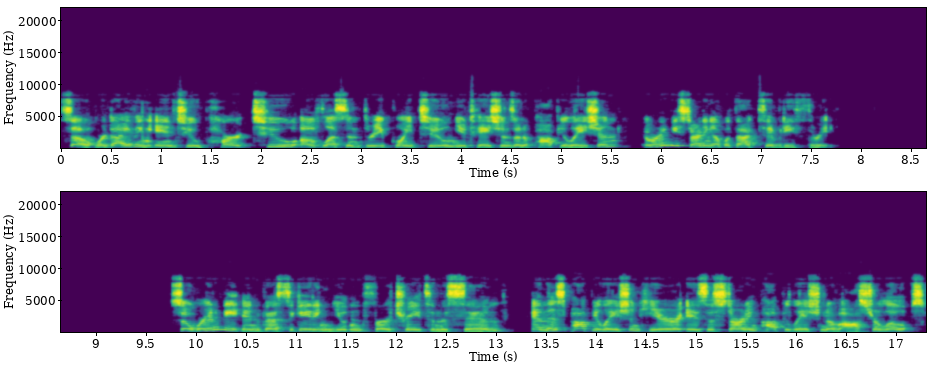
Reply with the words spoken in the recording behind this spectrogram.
So we're diving into part two of lesson 3.2, mutations in a population, and we're gonna be starting up with activity three. So we're gonna be investigating mutant fur traits in the sim, and this population here is a starting population of australopes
